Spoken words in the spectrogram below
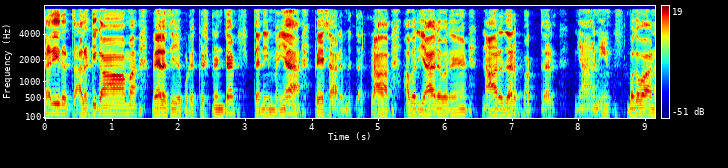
சரீரத்தை அலட்டிக்காமல் வேலை செய்யக்கூடிய கிருஷ்ணன்ட்ட தனிமையாக பேச ஆரம்பித்தார். ரா அவர் யார் அவர்? நாரதர் பக்தர் ஞானி. பகவான்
